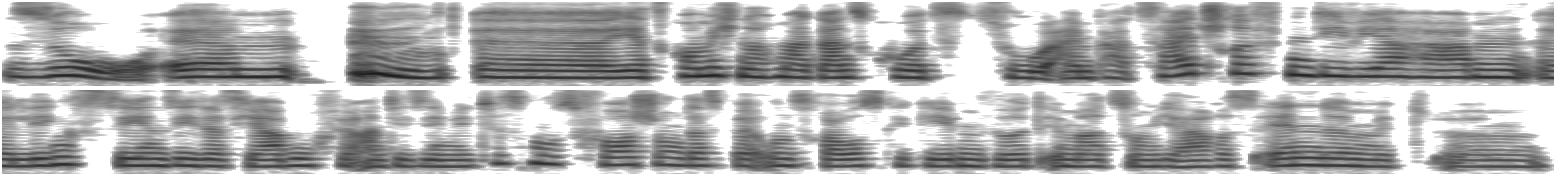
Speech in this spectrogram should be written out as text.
So, ähm, äh, jetzt komme ich noch mal ganz kurz zu ein paar Zeitschriften, die wir haben. Äh, links sehen Sie das Jahrbuch für Antisemitismusforschung, das bei uns rausgegeben wird, immer zum Jahresende mit ähm,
